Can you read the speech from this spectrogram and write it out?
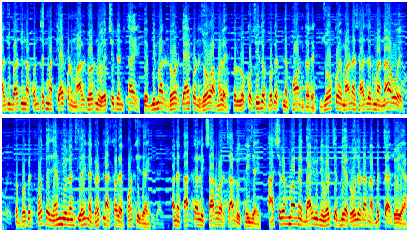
આજુબાજુના પંથકમાં ક્યાંય પણ માલઢોરનું એક્સિડન્ટ થાય કે બીમાર ઢોર ક્યાંય પણ જોવા મળે, તો લોકો સીધો ભગતને ફોન કરે. જો કોઈ માણસ હાજરમાં ના હોય, તો ભગત પોતે જ એમ્બ્યુલન્સ લઈને ઘટના સ્થળે પહોંચી જાય. અને તાત્કાલિક સારવાર ચાલુ થઈ જાય. આશ્રમમાં મેં ગાયોની વચ્ચે બે રોજડાના બચ્ચા જોયા.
